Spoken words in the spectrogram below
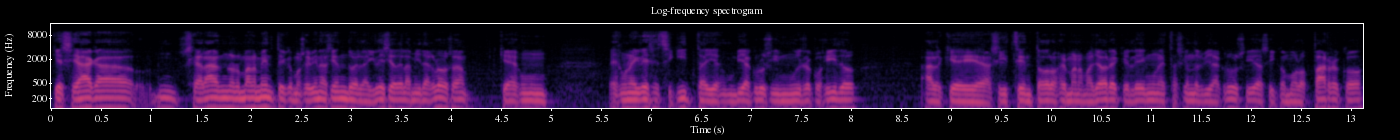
que se haga, se hará normalmente como se viene haciendo en la iglesia de la Miragrosa, que es un es una iglesia chiquita y es un Via Crucis muy recogido, al que asisten todos los hermanos mayores que leen una estación del Via Crucis, así como los párrocos,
